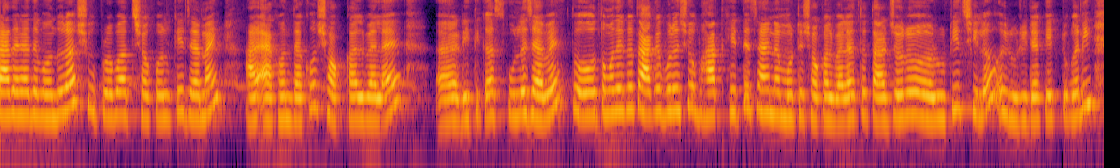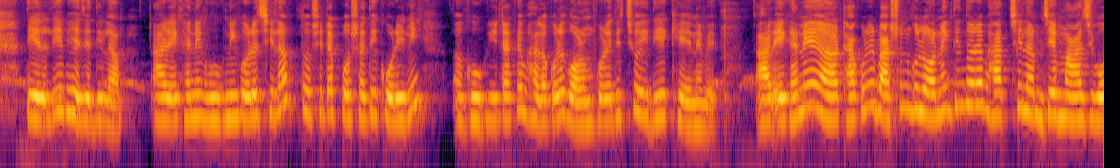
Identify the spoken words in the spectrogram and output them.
রাধে রাধে বন্ধুরা, সুপ্রভাত সকলকে জানাই। আর এখন দেখো, সকালবেলায় রীতিকা স্কুলে যাবে। তো তোমাদেরকে তো আগে বলেছি, ও ভাত খেতে চায় না মোটে সকালবেলায়। তো তার জন্য রুটি ছিল, ওই রুটিটাকে একটুখানি তেল দিয়ে ভেজে দিলাম। আর এখানে ঘুগনি করেছিলাম, তো সেটা প্রসাদই করিনি। ঘুগনিটাকে ভালো করে গরম করে দিচ্ছি, ওই দিয়ে খেয়ে নেবে। আর এখানে ঠাকুরের বাসনগুলো অনেক দিন ধরে ভাবছিলাম যে মাজবো,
